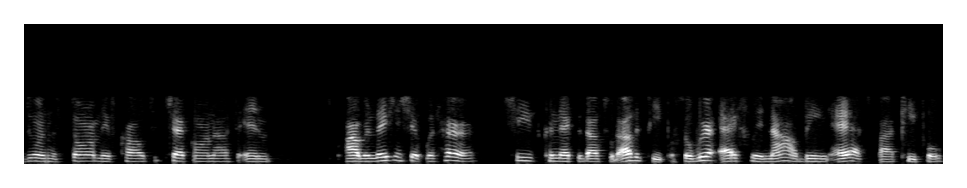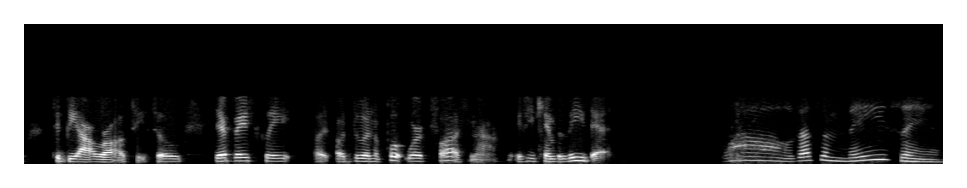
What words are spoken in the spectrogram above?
during the storm. They've called to check on us, and our relationship with her she's connected us with other people. So we're actually now being asked by people to be our royalty. So they're basically are, are doing the footwork for us now, if you can believe that. Wow, that's amazing.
